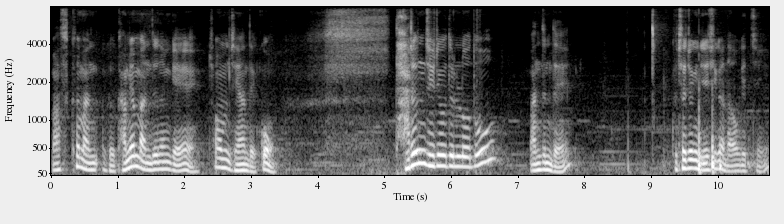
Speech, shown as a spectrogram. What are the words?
마스크 만, 그 가면 만드는 게 처음 제안됐고 다른 재료들로도 만든대. 구체적인 예시가 나오겠지.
